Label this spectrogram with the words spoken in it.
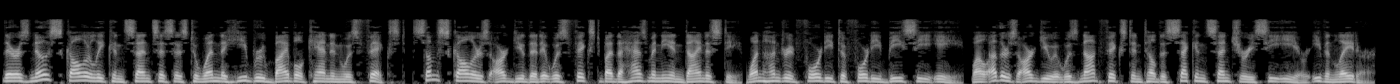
There is no scholarly consensus as to when the Hebrew Bible canon was fixed. Some scholars argue that it was fixed by the Hasmonean dynasty 140 to 40 BCE, while others argue it was not fixed until the 2nd century CE or even later.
